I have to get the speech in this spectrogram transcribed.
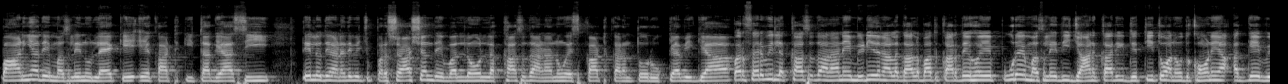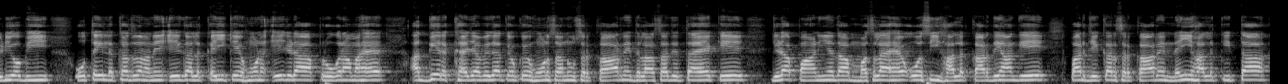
ਪਾਣੀਆਂ ਦੇ ਮਸਲੇ ਨੂੰ ਲੈ ਕੇ ਇਹ ਇਕੱਠ ਕੀਤਾ ਗਿਆ ਸੀ। ਤੇ ਲੁਧਿਆਣੇ ਦੇ ਵਿੱਚ ਪ੍ਰਸ਼ਾਸਨ ਦੇ ਵੱਲੋਂ ਲੱਖਾ ਸਧਾਣਾ ਨੂੰ ਇਸ ਇਕੱਠ ਕਰਨ ਤੋਂ ਰੋਕਿਆ ਵੀ ਗਿਆ। ਪਰ ਫਿਰ ਵੀ ਲੱਖਾ ਸਧਾਣਾ ਨੇ ਮੀਡੀਆ ਦੇ ਨਾਲ ਗੱਲਬਾਤ ਕਰਦੇ ਹੋਏ ਪੂਰੇ ਮਸਲੇ ਦੀ ਜਾਣਕਾਰੀ ਦਿੱਤੀ। ਤੁਹਾਨੂੰ ਦਿਖਾਉਣੇ ਆ ਅੱਗੇ ਵੀਡੀਓ ਵੀ। ਉੱਤੇ ਹੀ ਲੱਖਾ ਸਧਾਣਾ ਨੇ ਇਹ ਗੱਲ ਕਹੀ ਕਿ ਹੁਣ ਇਹ ਜਿਹੜਾ ਪ੍ਰੋਗਰਾਮ ਹੈ, ਅੱਗੇ ਰੱਖਿਆ ਜਾਵੇਗਾ ਕਿਉਂਕਿ ਹੁਣ ਸਾਨੂੰ ਸਰਕਾਰ ਨੇ ਦਿਲਾਸਾ ਦਿੱਤਾ ਹੈ ਕਿ ਜਿਹੜਾ ਪਾਣੀਆਂ ਦਾ ਮਸਲਾ ਹੈ, ਉਹ ਅਸੀਂ ਹੱਲ ਕਰ ਦਿਆਂਗੇ। ਪਰ ਜੇਕਰ ਸਰਕਾਰ ਨੇ ਨਹੀਂ ਹੱਲ ਕੀਤਾ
